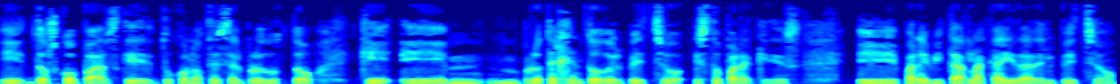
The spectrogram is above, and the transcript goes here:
eh, dos copas, que tú conoces el producto, que eh, protegen todo el pecho. ¿Esto para qué es? para evitar la caída del pecho.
